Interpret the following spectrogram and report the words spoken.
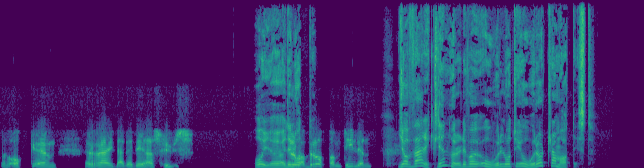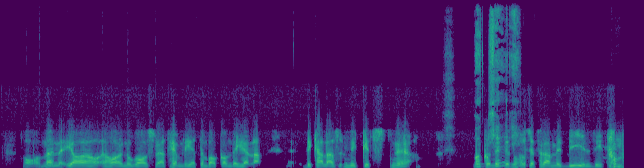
och eh, rajdade deras hus. Oj, oj, oj. Det, det var bråttom tydligen. Ja, verkligen. Hörru. Det var, låter ju oerhört dramatiskt. Ja, men jag har nog avslöjat hemligheten bakom det hela. Det kallas mycket snö. Man okay. kunde inte ta sig fram med bil dit de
